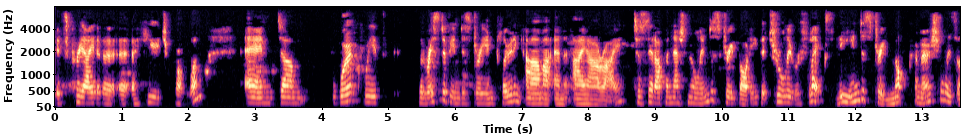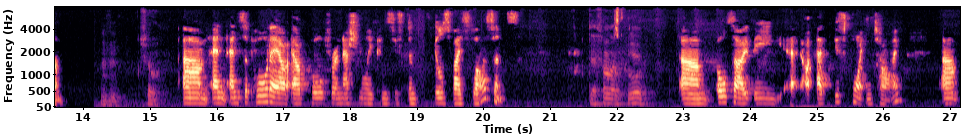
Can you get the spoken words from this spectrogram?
It's created a, a, a huge problem. And um, work with the rest of industry, including ARMA and ARA, to set up a national industry body that truly reflects the industry, not commercialism. Mm-hmm. Sure. Um, and, and support our, our call for a nationally consistent skills-based license. Definitely, yeah. Um, also, the at this point in time, um,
